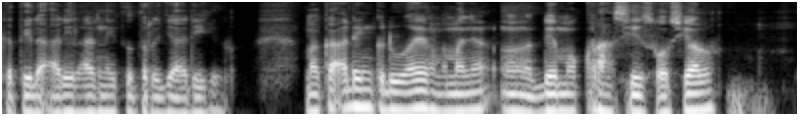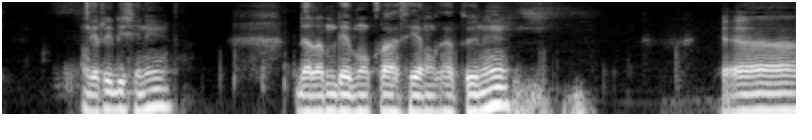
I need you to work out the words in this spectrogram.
ketidakadilan itu terjadi gitu. Maka ada yang kedua yang namanya uh, demokrasi sosial. Jadi di sini dalam demokrasi yang satu ini ya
